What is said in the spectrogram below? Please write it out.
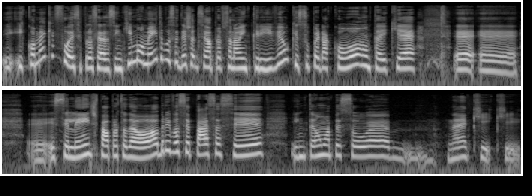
E, e, como é que foi esse processo? Assim, em que momento você deixa de ser uma profissional incrível, que super dá conta e que é, é, é, é excelente, pau para toda obra, e você passa a ser, então, uma pessoa né, que, que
